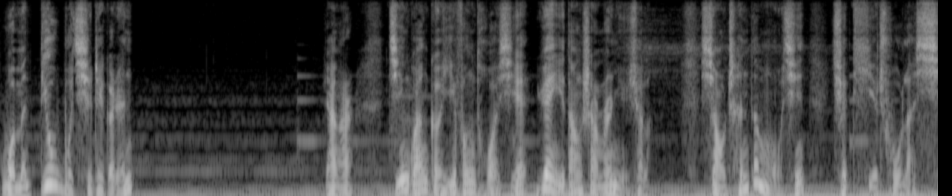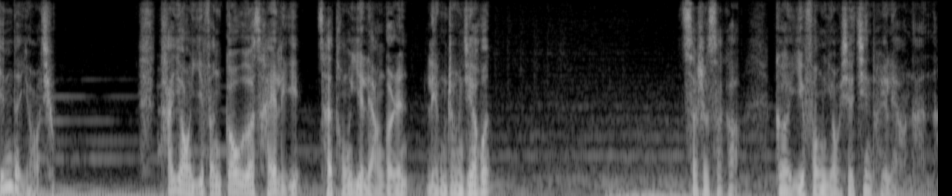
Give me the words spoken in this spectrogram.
我们丢不起这个人。”然而，尽管葛一峰妥协，愿意当上门女婿了，小陈的母亲却提出了新的要求。他要一份高额彩礼，才同意两个人领证结婚。此时此刻，葛一峰有些进退两难呢。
